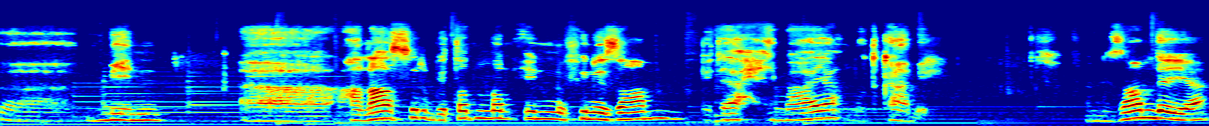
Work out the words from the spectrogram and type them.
آه من آه عناصر بتضمن إنه في نظام بتاع حماية متكامل. النظام ده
